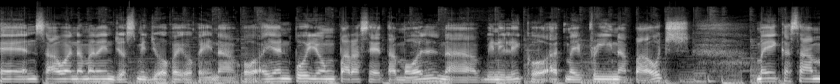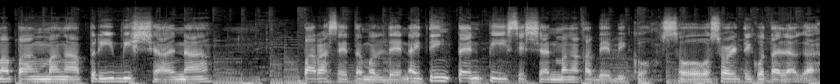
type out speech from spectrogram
And sa awa naman ng Diyos, medyo okay-okay na ako. Ayan po yung paracetamol na binili ko at may free na pouch may kasama pang mga freebies siya na paracetamol din. I think 10 pieces yan mga kabebe ko. So, sorte ko talaga.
